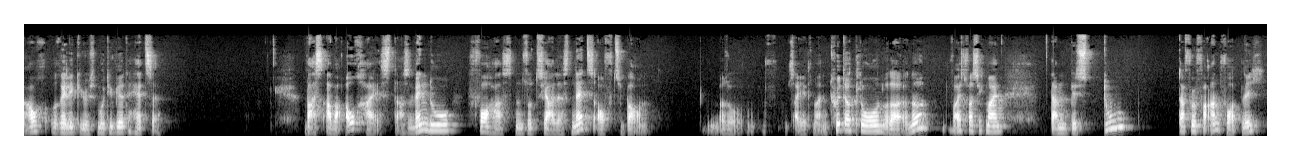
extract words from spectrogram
auch religiös motivierte Hetze. Was aber auch heißt, dass wenn du vorhast, ein soziales Netz aufzubauen, also sei jetzt mal ein Twitter-Klon oder ne, weißt, was ich meine, dann bist du dafür verantwortlich,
